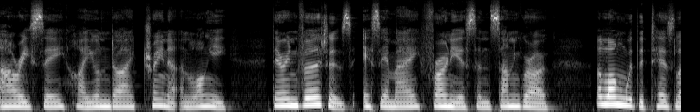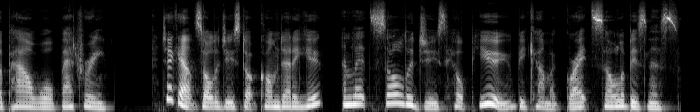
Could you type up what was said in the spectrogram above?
REC, Hyundai, Trina, and Longi, their inverters SMA, Fronius, and SunGrow, along with the Tesla Powerwall battery. Check out solarjuice.com.au and let SolarJuice help you become a great solar business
